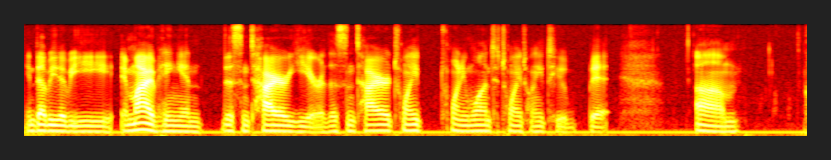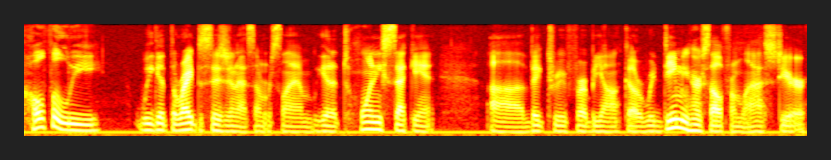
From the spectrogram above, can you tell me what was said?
in WWE, in my opinion, this entire year, this entire 2021 to 2022 bit. Um, hopefully, we get the right decision at SummerSlam. We get a 20 second uh, victory for Bianca, redeeming herself from last year.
